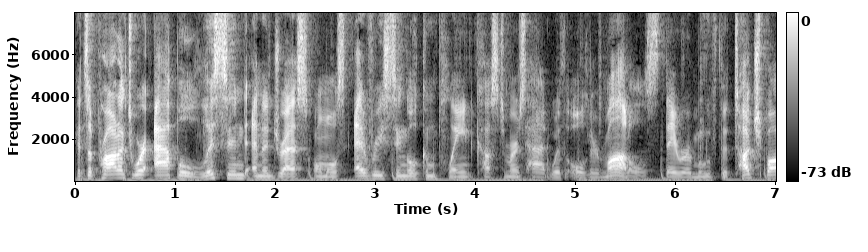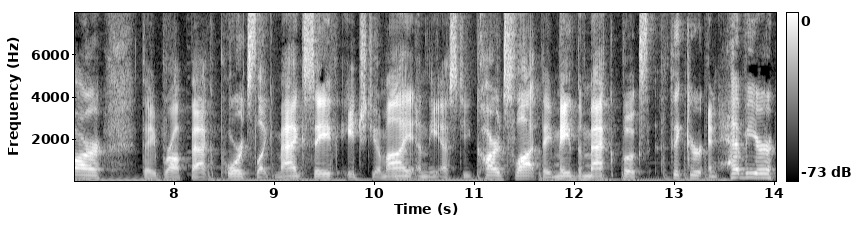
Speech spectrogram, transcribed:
It's a product where Apple listened and addressed almost every single complaint customers had with older models. They removed the touch bar, they brought back ports like MagSafe, HDMI, and the SD card slot. They made the MacBooks thicker and heavier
